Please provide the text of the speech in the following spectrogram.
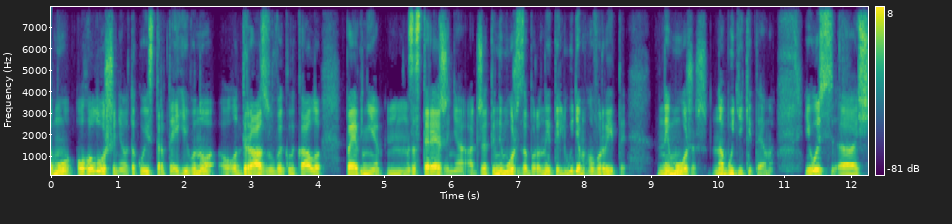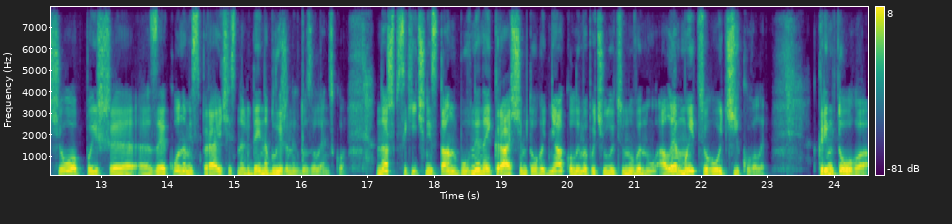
Тому оголошення такої стратегії воно одразу викликало певні застереження, адже ти не можеш заборонити людям говорити. Не можеш на будь-які теми. І ось е, що пише е, The Economist, спираючись на людей, наближених до Зеленського. Наш психічний стан був не найкращим того дня, коли ми почули цю новину, але ми цього очікували. Крім того,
